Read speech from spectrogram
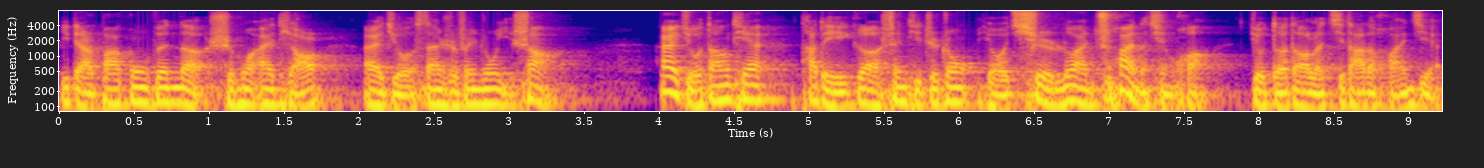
一点八公分的石墨艾条，艾灸三十分钟以上。艾灸当天，他的一个身体之中有气儿乱窜的情况就得到了极大的缓解。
